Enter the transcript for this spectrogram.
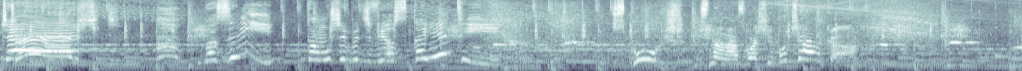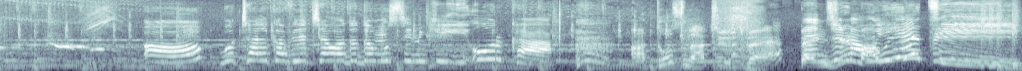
Cześć! Bazyli, to musi być wioska Yeti. Spójrz, znalazła się bociarka. O, boczalka wleciała do domu Sinki i Urka. A to znaczy, że Będzie mały Yeti!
